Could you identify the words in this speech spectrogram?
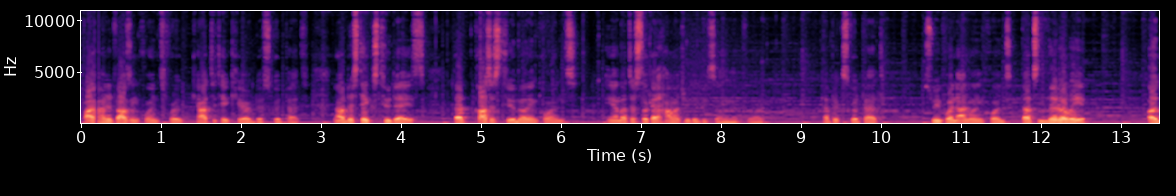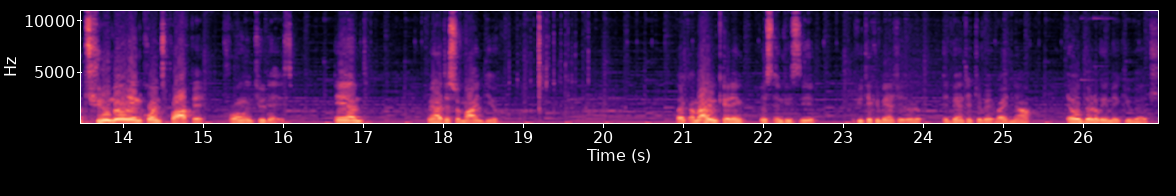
500,000 coins for Kat to take care of the squid pet. Now this takes two days. That costs us 2 million coins. And let's just look at how much we could be selling it for. Epic squid pet, 3.9 million coins. That's literally a 2 million coins profit for only two days. And may I just remind you, like, I'm not even kidding. This NPC, if you take advantage of it, advantage of it right now, it will literally make you rich.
